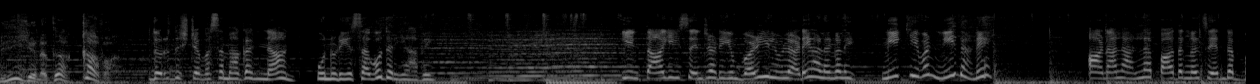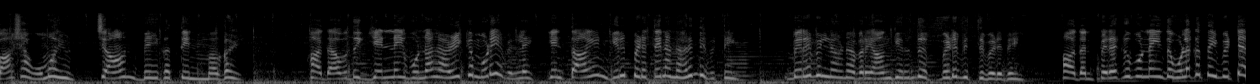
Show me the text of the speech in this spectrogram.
நீ எனது அக்காவா? துரதிருஷ்டவசமாக நான் உன்னுடைய சகோதரியாவேன். என் தாயை சென்றடையும் வழியில் உள்ள அடையாளங்களை நீக்கியவன் நீதானே? ஆனால் அல்லாஹ் பாதங்கள் சேர்ந்த பாஷா உமாயுன் சாந்த் பேகத்தின் மகள். அதாவது என்னை உன்னால் அழிக்க முடியவில்லை. என் தாயின் இருப்பிடத்தை நான் அறிந்து விட்டேன் விரைவில் நான் அவரை அங்கிருந்து விடுவித்து விடுவேன். அதன் பிறகு உன்னை இந்த உலகத்தை விட்டு.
